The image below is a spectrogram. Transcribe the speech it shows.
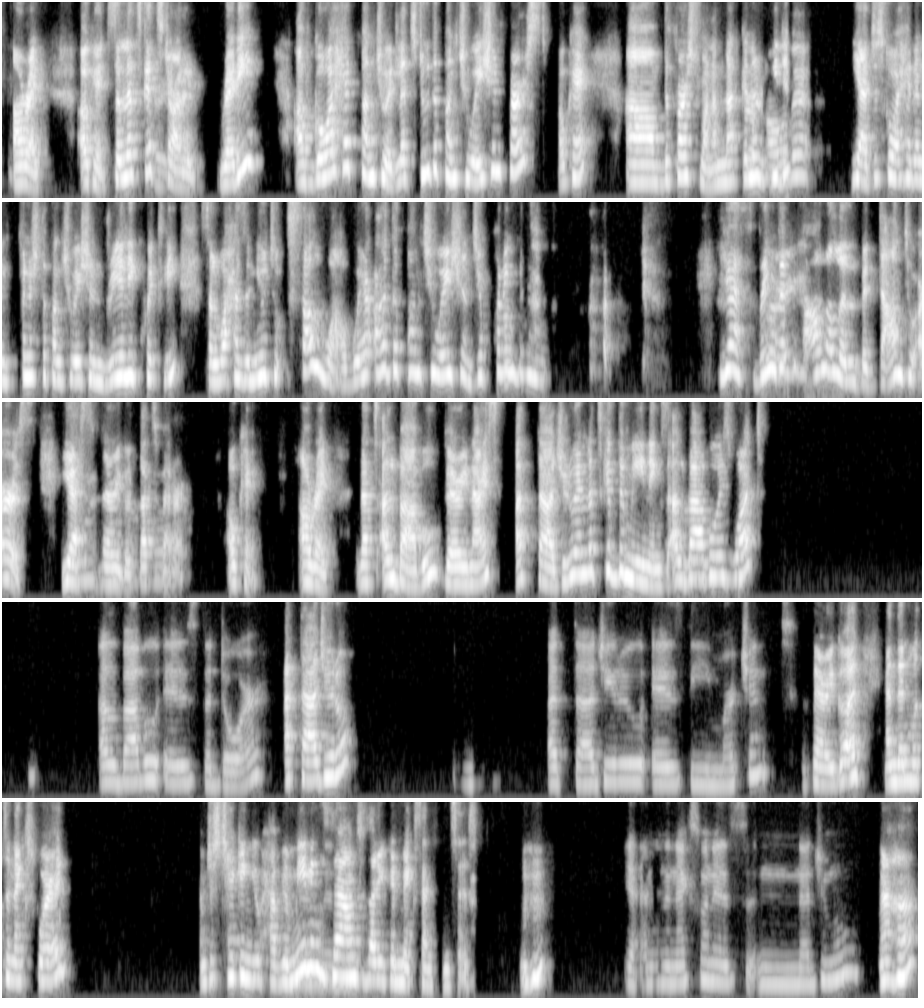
All right. Okay. So let's get started. Ready? I'll go ahead, punctuate. Let's do the punctuation first. Okay. Um, the first one. I'm not going to read it. it. Yeah, just go ahead and finish the punctuation really quickly. Salwa has a new tool. Salwa, where are the punctuations? You're putting them. yes, bring Sorry. them down a little bit, down to earth. Yes, very good. That's better. Okay. All right. That's al babu. Very nice. At tajiru. And let's give the meanings. Al babu is what? Al babu is the door. At tajiru? At-tajiru is the merchant. Very good. And then what's the next word? I'm just checking you have your meanings down so that you can make sentences. Mm-hmm. Yeah, and then the next one is najmu. Uh-huh.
